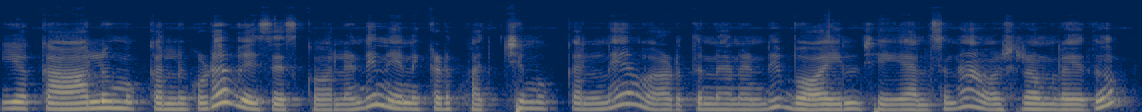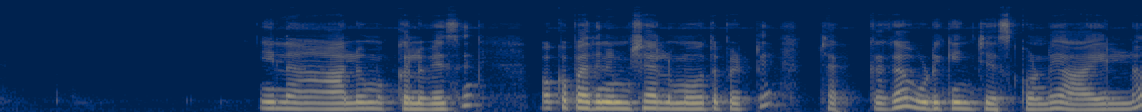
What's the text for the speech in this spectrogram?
ఈ యొక్క ఆలు ముక్కలను కూడా వేసేసుకోవాలండి. నేను ఇక్కడ పచ్చి ముక్కలనే వాడుతున్నానండి. బాయిల్ చేయాల్సిన అవసరం లేదు. ఇలా ఆలు ముక్కలు వేసి ఒక పది నిమిషాలు మూత పెట్టి చక్కగా ఉడికించేసుకోండి. ఆయిల్లో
